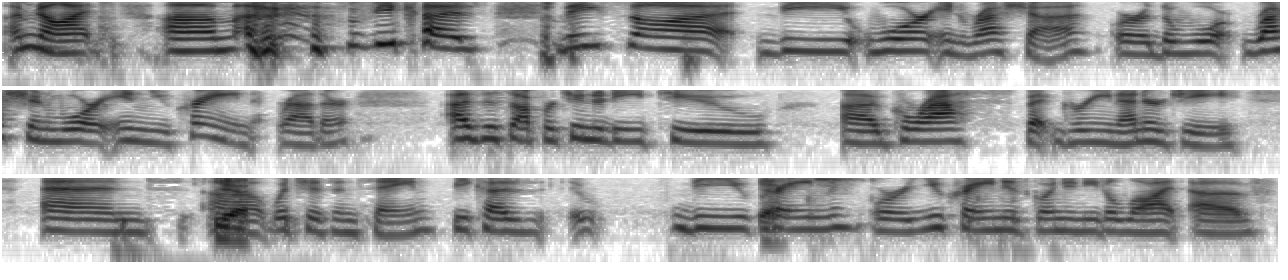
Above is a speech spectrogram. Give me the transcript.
I'm not, um, because they saw the war in Russia or the war, Russian war in Ukraine, rather, as this opportunity to uh, grasp at green energy, and uh, yeah. which is insane because the Ukraine yes. or Ukraine is going to need a lot of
